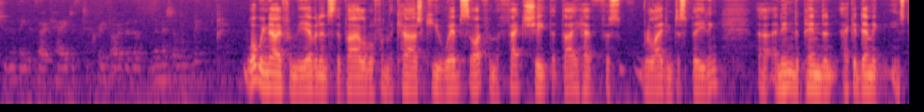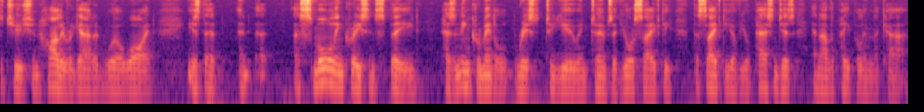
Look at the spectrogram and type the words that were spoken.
shouldn't think it's okay just to creep over the limit a little bit? What we know from the evidence available from the CARRS-Q website, from the fact sheet that they have for, relating to speeding, uh, an independent academic institution highly regarded worldwide, is that an, a, a small increase in speed has an incremental risk to you in terms of your safety, the safety of your passengers and other people in the car.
